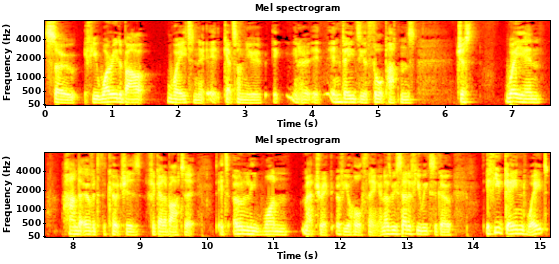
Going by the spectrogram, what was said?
So if you're worried about weight and it, it gets on you, it, you know, it invades your thought patterns, just weigh in, hand it over to the coaches, forget about it. It's only one metric of your whole thing. And as we said a few weeks ago, if you gained weight,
